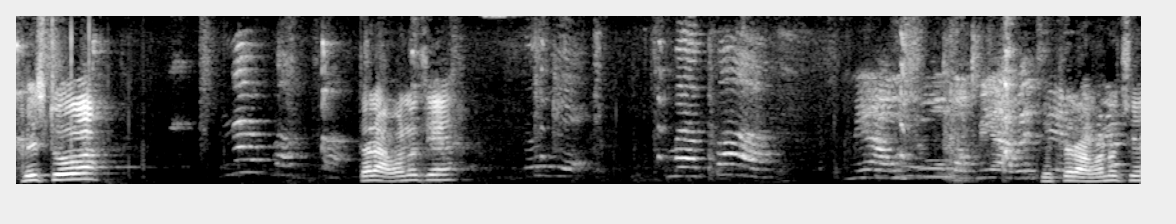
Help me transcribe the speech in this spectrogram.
મિસ્ટુ તારે આવવાનું છે? મેં મમ્મી આવે છે. ખેતર આવવાનું છે?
